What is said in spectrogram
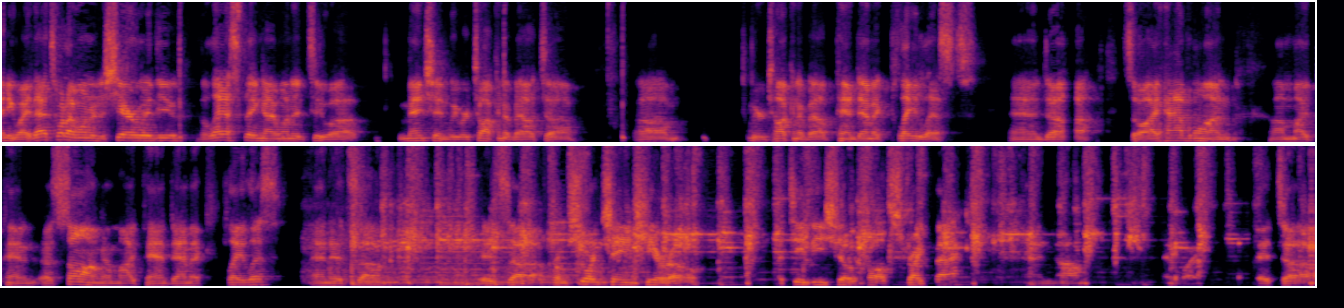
anyway, that's what I wanted to share with you. The last thing I wanted to uh, mention, we were talking about uh, um, we were talking about pandemic playlists, and uh, so I have one on my pan a song on my pandemic playlist, and it's um, it's uh, from Short Change Hero, a TV show called Strike Back, and um, anyway, it uh,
